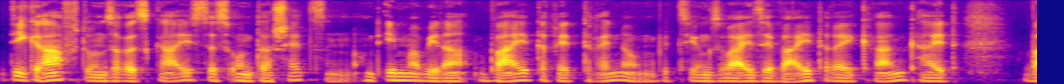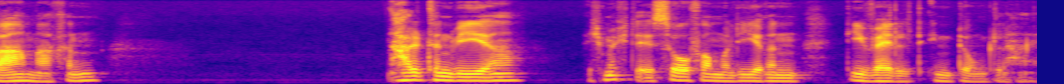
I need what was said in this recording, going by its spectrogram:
die Kraft unseres Geistes unterschätzen und immer wieder weitere Trennung bzw. weitere Krankheit wahrmachen, halten wir, ich möchte es so formulieren, die Welt in Dunkelheit.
